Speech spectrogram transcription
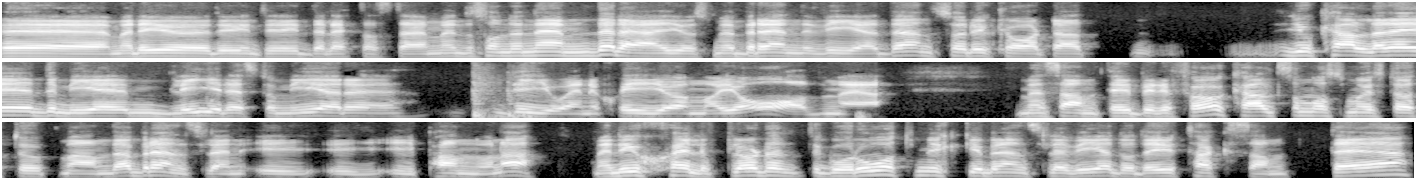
Eh, men det är ju det är inte det lättaste. Men som du nämnde där just med brännveden så är det klart att ju kallare det blir desto mer eh, bioenergi gör man ju av med. Men samtidigt blir det för kallt så måste man ju stötta upp med andra bränslen i, i, i pannorna. Men det är självklart att det går åt mycket bränsleved och det är ju tacksamt det.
